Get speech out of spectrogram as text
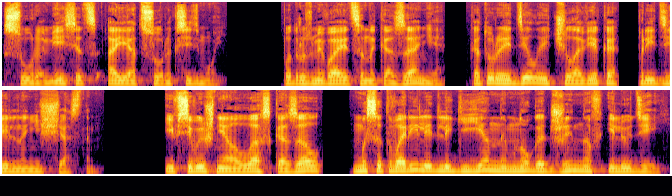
Сура «Месяц», аят 47. Подразумевается наказание, которое делает человека предельно несчастным. И Всевышний Аллах сказал, «Мы сотворили для гиенны много джиннов и людей.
